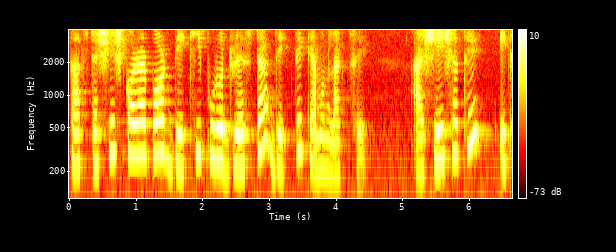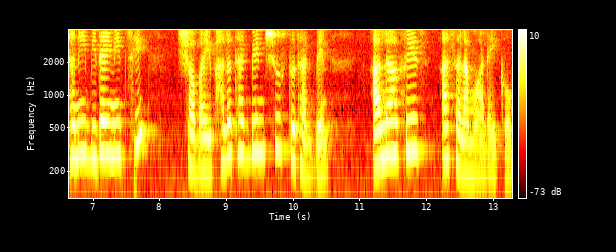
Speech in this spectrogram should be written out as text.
কাজটা শেষ করার পর দেখি পুরো ড্রেসটা দেখতে কেমন লাগছে। আর সেই সাথে এখানেই বিদায় নিচ্ছি। সবাই ভালো থাকবেন, সুস্থ থাকবেন। আল্লাহ হাফেজ, আসসালামু আলাইকুম।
